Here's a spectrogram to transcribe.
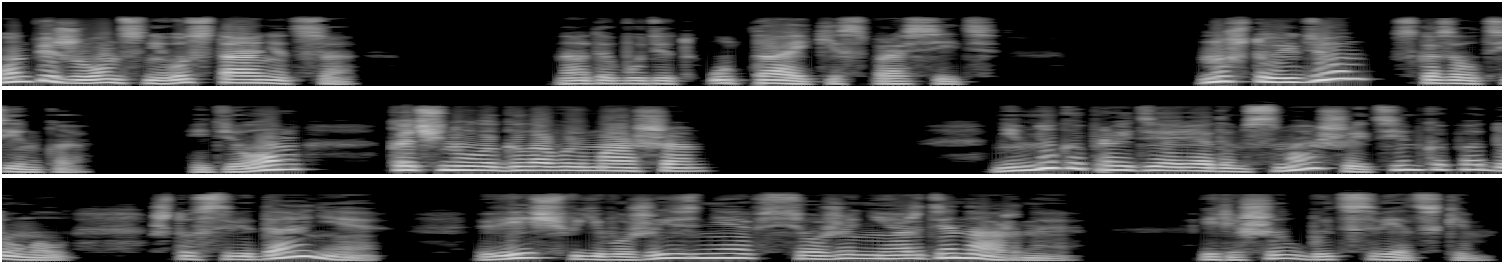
Он пижон, с него станется. Надо будет у Тайки спросить. «Ну что, идем?» — сказал Тимка. «Идем», — качнула головой Маша. Немного пройдя рядом с Машей, Тимка подумал, что свидание — вещь в его жизни все же неординарная, и решил быть светским.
